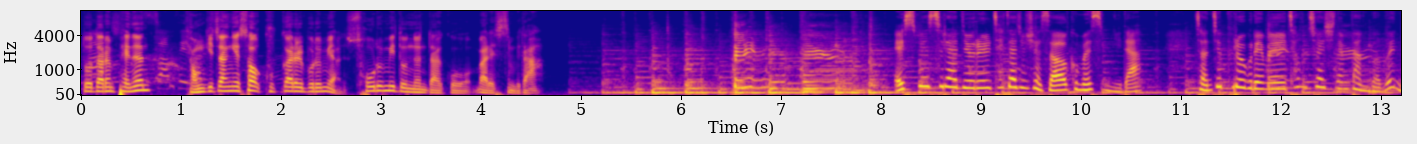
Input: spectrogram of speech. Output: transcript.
또 다른 팬은 경기장에서 국가를 부르면 소름이 돋는다고 말했습니다. SBS 라디오를 찾아주셔서 고맙습니다. 전체 프로그램을 청취하시는 방법은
